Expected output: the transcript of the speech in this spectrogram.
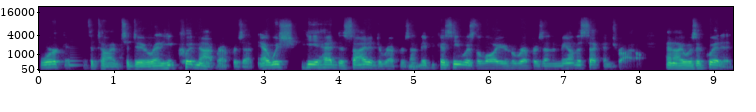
work at the time to do, and he could not represent me. I wish he had decided to represent me because he was the lawyer who represented me on the second trial, and I was acquitted.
